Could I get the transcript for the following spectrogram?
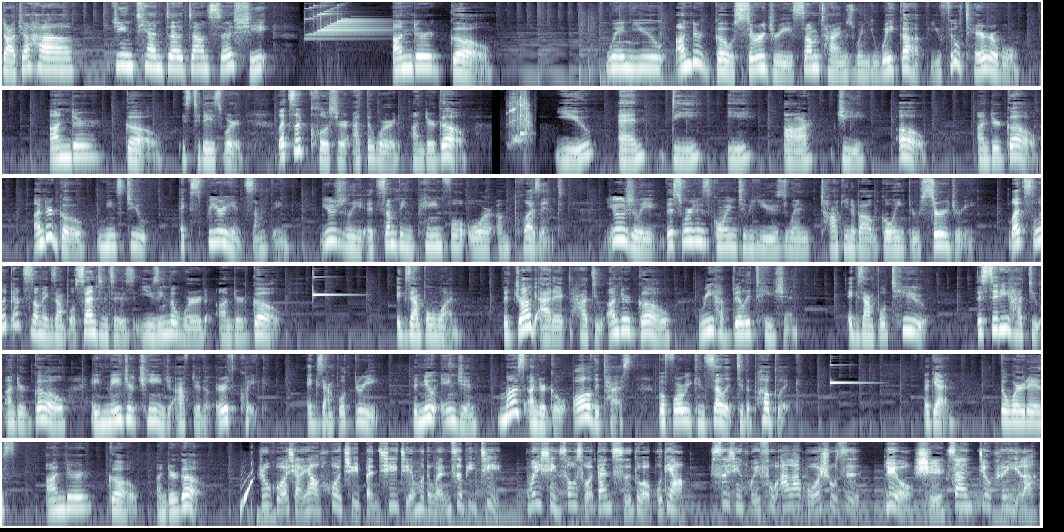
大家好，今天的单词是 undergo. When you undergo surgery, sometimes when you wake up, you feel terrible. Undergo is today's word. Let's look closer at the word undergo. U N D E R G O. Undergo. Undergo means to experience something. Usually, it's something painful or unpleasant. Usually, this word is going to be used when talking about going through surgery. Let's look at some example sentences using the word undergo. Example 1 The drug addict had to undergo rehabilitation. Example 2 The city had to undergo a major change after the earthquake. Example 3 The new engine must undergo all the tests before we can sell it to the public. Again, the word is undergo. Undergo. 如果想要获取本期节目的文字笔记，微信搜索单词“躲不掉”，私信回复阿拉伯数字六十三就可以了。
